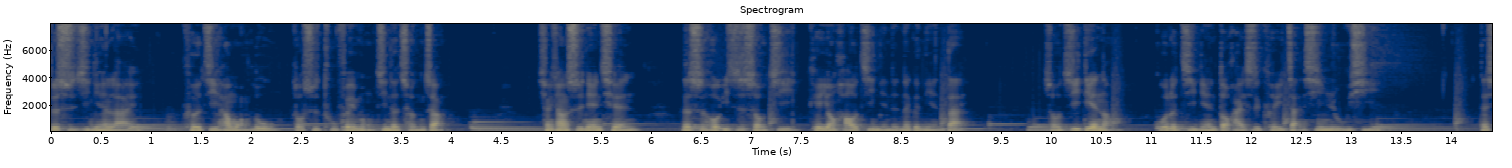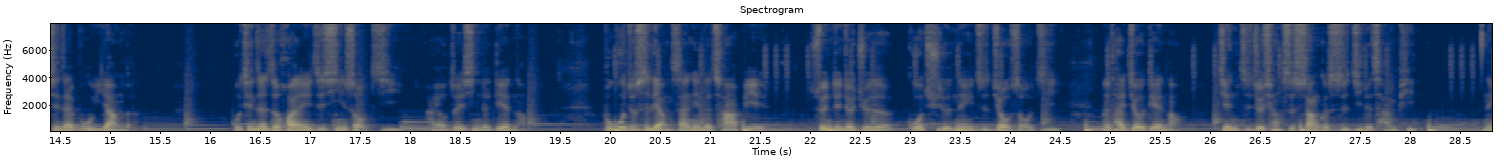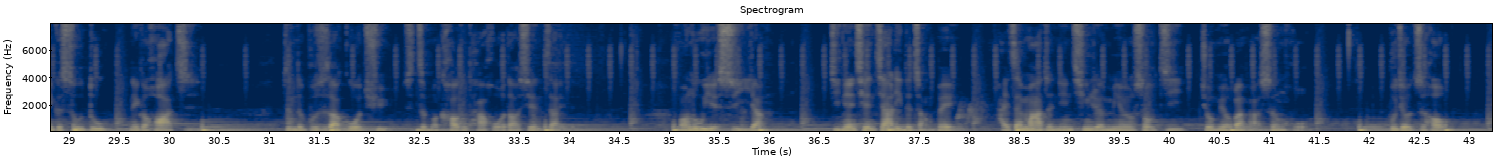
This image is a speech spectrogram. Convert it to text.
这十几年来，科技和网络都是突飞猛进的成长。想想十年前，那时候一只手机可以用好几年的那个年代，手机、电脑过了几年都还是可以崭新如昔。但现在不一样了。我前阵子换了一只新手机，还有最新的电脑，不过就是两三年的差别，瞬间就觉得过去的那一只旧手机、那台旧电脑，简直就像是上个世纪的产品。那个速度，那个画质，真的不知道过去是怎么靠着它活到现在的。网络也是一样，几年前家里的长辈还在骂着年轻人没有手机就没有办法生活，不久之后，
